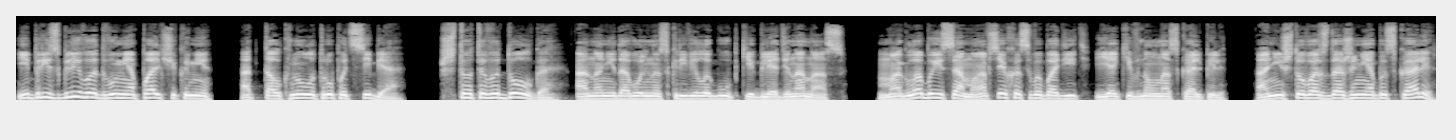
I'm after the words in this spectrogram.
и брезгливо двумя пальчиками оттолкнула труп от себя. «Что-то вы долго», — она недовольно скривила губки, глядя на нас. «Могла бы и сама всех освободить», — я кивнул на скальпель. «Они что, вас даже не обыскали?»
